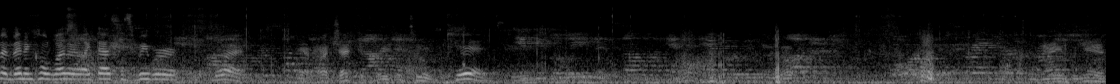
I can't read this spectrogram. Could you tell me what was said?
We haven't been in cold weather like that since we were, what, Yeah, my jacket freezing too. kids. Games again.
